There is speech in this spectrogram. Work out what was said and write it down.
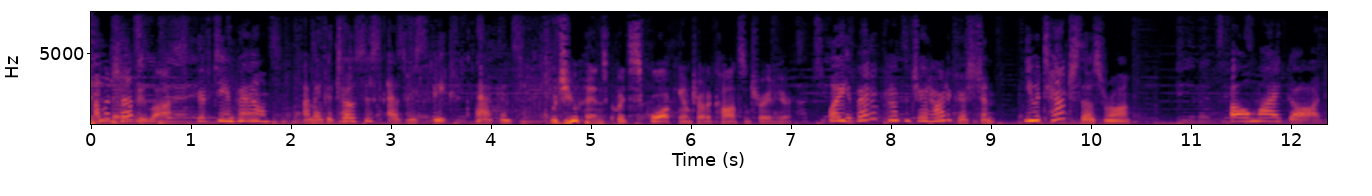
How much have you lost? 15 pounds. I'm in ketosis as we speak. Atkins. Would you hens quit squawking? I'm trying to concentrate here. Well, you better concentrate harder, Christian. You attached those wrong. Oh my God.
